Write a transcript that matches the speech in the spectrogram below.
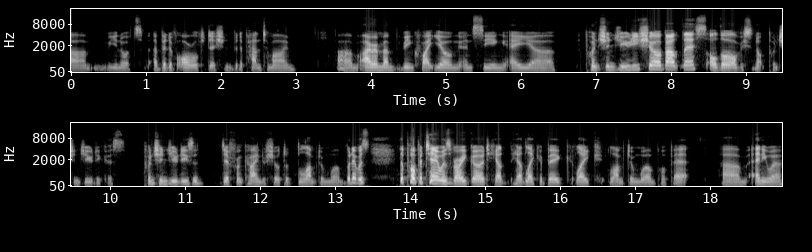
Um, you know, it's a bit of oral tradition, a bit of pantomime. Um, I remember being quite young and seeing a uh, Punch and Judy show about this, although obviously not Punch and Judy, because Punch and Judy's a different kind of show to the Lambton Worm. But it was the puppeteer was very good. He had he had like a big like Lambton Worm puppet. Um, anyway,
